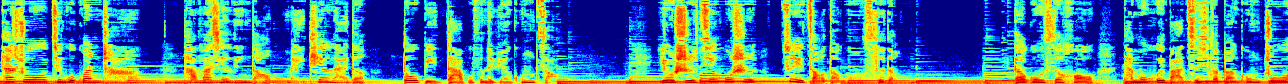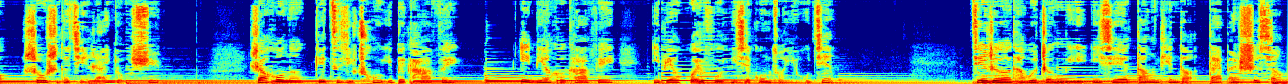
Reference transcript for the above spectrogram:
他说，经过观察，他发现领导每天来的都比大部分的员工早，有时几乎是最早到公司的。到公司后，他们会把自己的办公桌收拾得井然有序，然后呢，给自己冲一杯咖啡，一边喝咖啡一边回复一些工作邮件。接着他会整理一些当天的待办事项。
